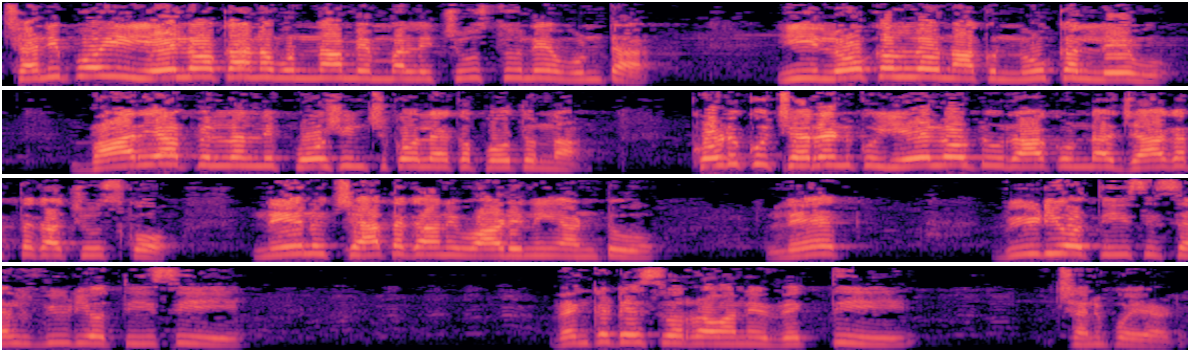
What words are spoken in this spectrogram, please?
చనిపోయి ఏ లోకాన ఉన్నా మిమ్మల్ని చూస్తూనే ఉంటా. ఈ లోకంలో నాకు నూకలు లేవు. భార్యా పిల్లల్ని పోషించుకోలేకపోతున్నా. కొడుకు చరణ్కు ఏ లోటు రాకుండా జాగ్రత్తగా చూసుకో. నేను చేతగాని వాడిని అంటూ లే వీడియో తీసి సెల్ఫ్ వీడియో తీసి వెంకటేశ్వరరావు అనే వ్యక్తి చనిపోయాడు.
